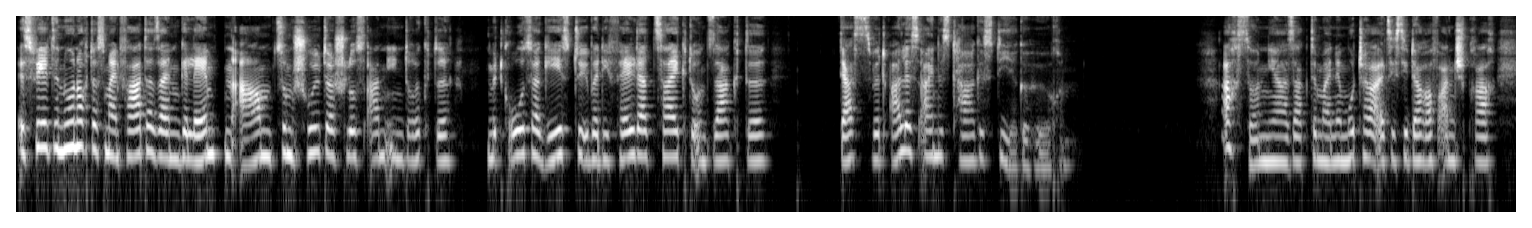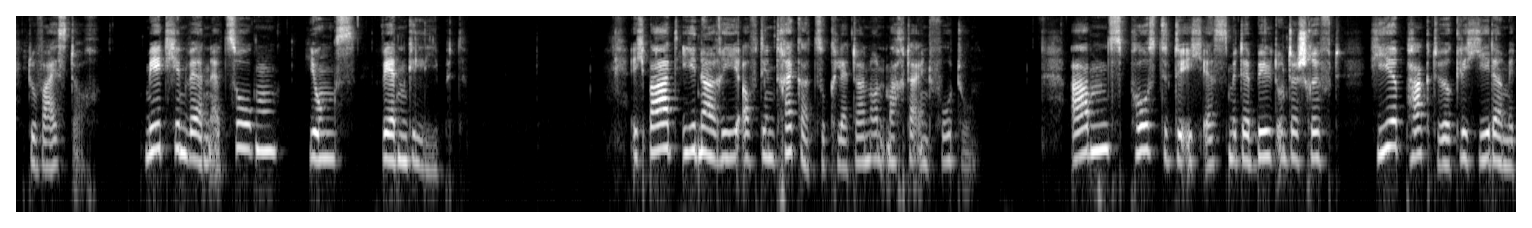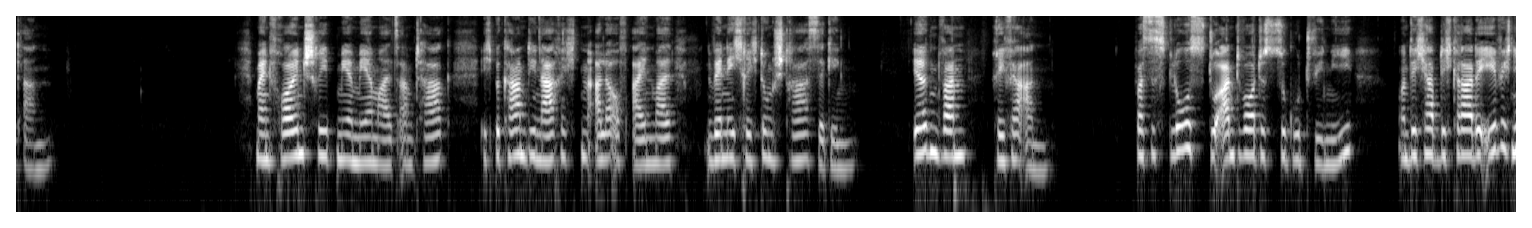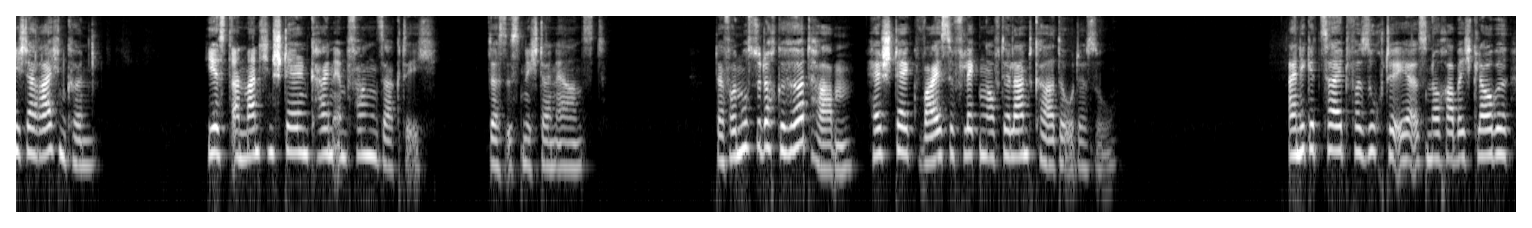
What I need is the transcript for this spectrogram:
Es fehlte nur noch, dass mein Vater seinen gelähmten Arm zum Schulterschluss an ihn drückte, mit großer Geste über die Felder zeigte und sagte Das wird alles eines Tages dir gehören. Ach, Sonja, sagte meine Mutter, als ich sie darauf ansprach, du weißt doch, Mädchen werden erzogen, Jungs werden geliebt. Ich bat Inari, auf den Trecker zu klettern und machte ein Foto. Abends postete ich es mit der Bildunterschrift Hier packt wirklich jeder mit an. Mein Freund schrieb mir mehrmals am Tag, ich bekam die Nachrichten alle auf einmal, wenn ich Richtung Straße ging. Irgendwann rief er an. Was ist los? Du antwortest so gut wie nie, und ich habe dich gerade ewig nicht erreichen können. Hier ist an manchen Stellen kein Empfang, sagte ich. Das ist nicht dein Ernst. Davon musst du doch gehört haben. Hashtag weiße Flecken auf der Landkarte oder so. Einige Zeit versuchte er es noch, aber ich glaube,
